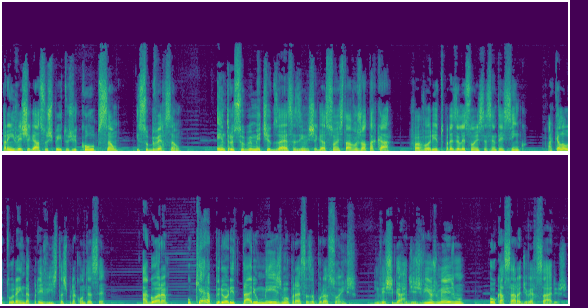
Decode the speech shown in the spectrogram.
para investigar suspeitos de corrupção e subversão. Entre os submetidos a essas investigações estava o JK, favorito para as eleições de 65, aquela altura ainda previstas para acontecer. Agora, o que era prioritário mesmo para essas apurações? Investigar desvios mesmo ou caçar adversários?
